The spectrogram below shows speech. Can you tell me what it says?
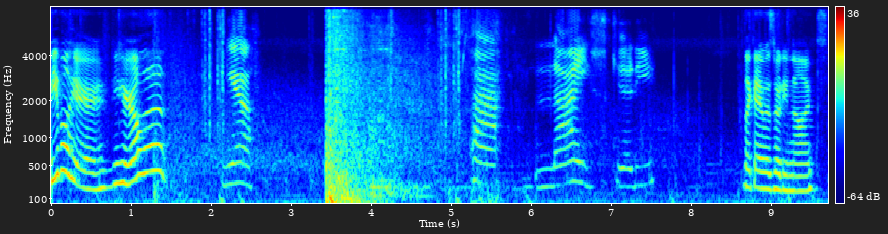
People here. Do you hear all that? Yeah. Ha! Nice, kitty. That guy was already knocked.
